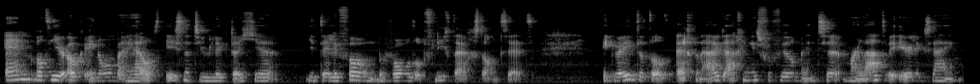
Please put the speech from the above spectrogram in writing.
En wat hier ook enorm bij helpt, is natuurlijk dat je je telefoon bijvoorbeeld op vliegtuigstand zet. Ik weet dat dat echt een uitdaging is voor veel mensen, maar laten we eerlijk zijn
